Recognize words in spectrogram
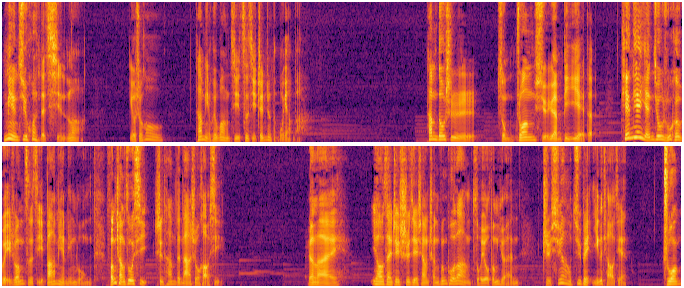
面具换的勤了，有时候，他们也会忘记自己真正的模样吧。他们都是总装学院毕业的，天天研究如何伪装自己，八面玲珑，逢场作戏是他们的拿手好戏。原来，要在这世界上乘风破浪、左右逢源，只需要具备一个条件。装。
